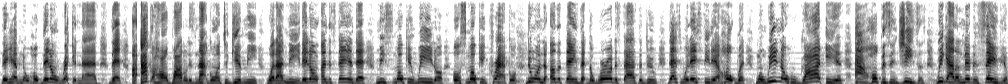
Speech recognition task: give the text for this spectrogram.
they have no hope. They don't recognize that an alcohol bottle is not going to give me what I need. They don't understand that me smoking weed or, or smoking crack or doing the other things that the world decides to do, that's where they see their hope. But when we know who God is, our hope is in Jesus. We got a living Savior.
